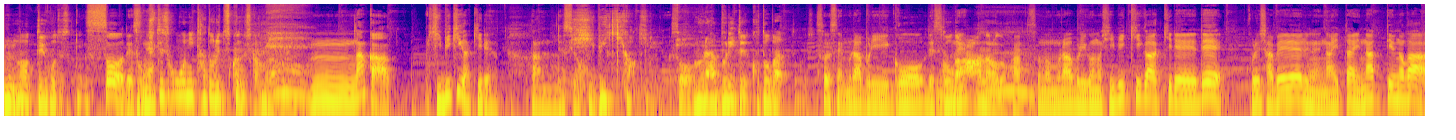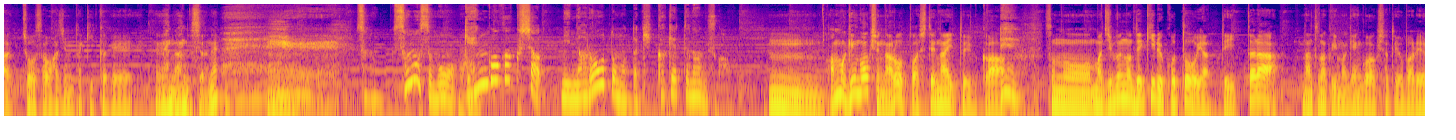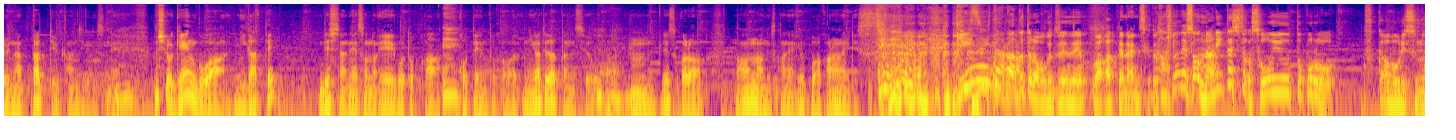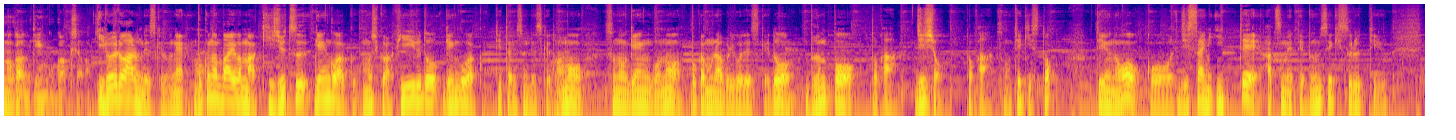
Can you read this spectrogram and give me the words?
のっていうことですか、うん、そうですね。どうしてそこにたどり着くんですか村うんなんか響きが綺麗だったんですよ。響きが綺麗。そう。村ぶりという言葉ってことですか？そうですね村ぶり語ですよねああなるほど、はい、その村ぶり語の響きが綺麗でこれ喋れるようになりたいなっていうのが調査を始めたきっかけなんですよね。うん、そのそもそも言語学者になろうと思ったきっかけって何ですか？うん。あんま言語学習になろうとはしてないというか、ええ、そのまあ、自分のできることをやっていったらなんとなく今言語学者と呼ばれるようになったっていう感じでですね、うん、むしろ言語は苦手でしたね。その英語とか古典とかは苦手だったんですよ、うん、ですから何なんですかね。よくわからないです。言語学ってのは僕全然分かってないんですけど、はい、基本的にその成り立ちとかそういうところを深掘りするのが言語学者いろいろあるんですけどね、はい、僕の場合はまあ記述言語学もしくはフィールド言語学って言ったりするんですけども、はい、その言語の僕は村ぶり語ですけど文法とか辞書とかそのテキストっていうのをこう実際に行って集めて分析するっていう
